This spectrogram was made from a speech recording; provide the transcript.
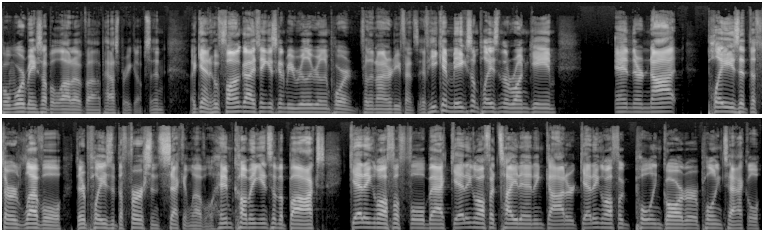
but Ward makes up a lot of uh, pass breakups. And again, Hufanga I think is going to be really, really important for the Niner defense. If he can make some plays in the run game and they're not plays at the third level, they're plays at the first and second level. Him coming into the box, getting off a fullback, getting off a tight end and Goedert, getting off a pulling guard or a pulling tackle,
